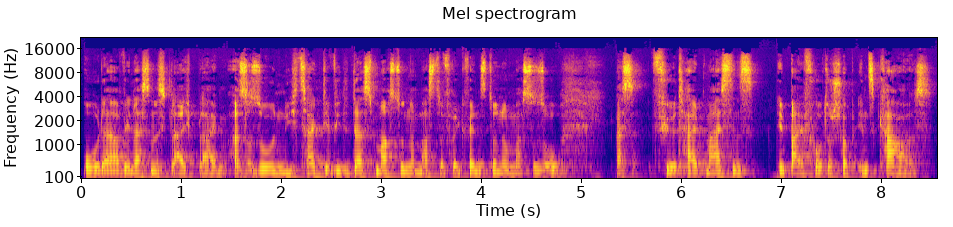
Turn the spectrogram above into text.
Oder wir lassen es gleich bleiben. Also so, ich zeige dir, wie du das machst und dann machst du Frequenz und dann machst du so. Das führt halt meistens bei Photoshop ins Chaos.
